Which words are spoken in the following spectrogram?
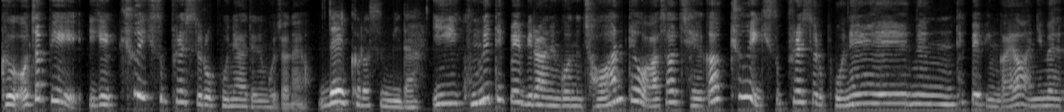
그 어차피 이게 Qxpress로 보내야 되는 거잖아요. 네, 그렇습니다. 이 국내 택배비라는 거는 저한테 와서 제가 Qxpress로 보내는 택배비인가요? 아니면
